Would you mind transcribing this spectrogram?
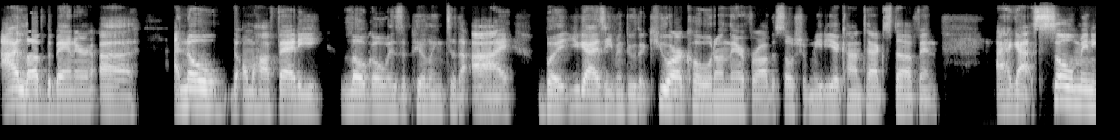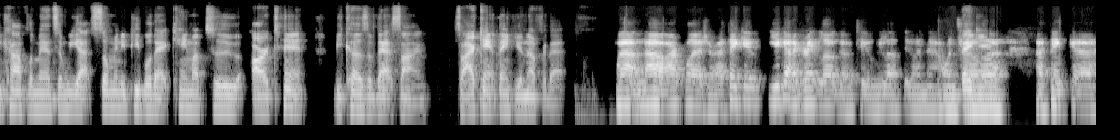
I love the banner. Uh, I know the Omaha Fatty logo is appealing to the eye, but you guys even threw the QR code on there for all the social media contact stuff and I got so many compliments and we got so many people that came up to our tent because of that sign. So I can't thank you enough for that. Well, no, our pleasure. I think it, you got a great logo too. We love doing that one. So, thank you. Uh, I think uh,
